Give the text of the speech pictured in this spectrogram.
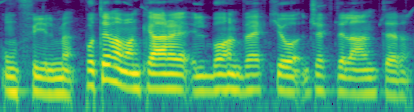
un film. Poteva mancare il buon vecchio Jack the Lantern,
